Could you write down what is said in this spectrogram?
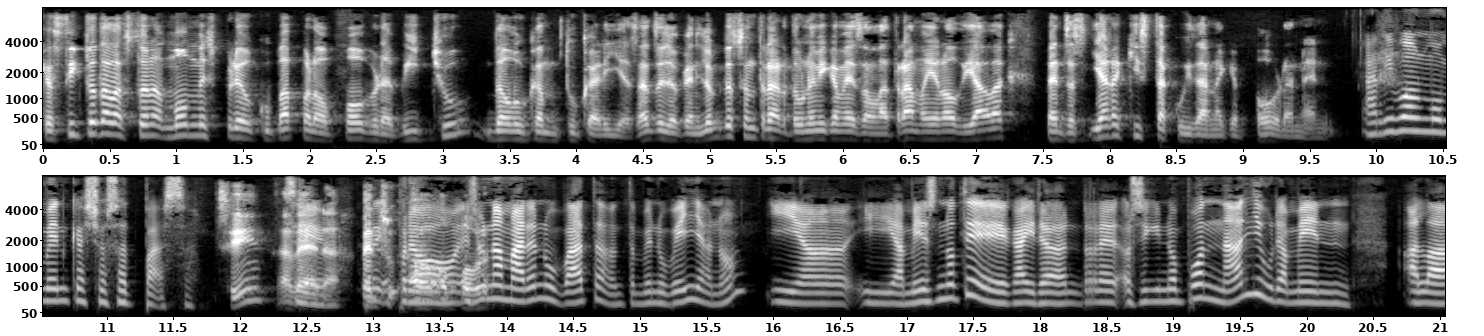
Que estic tota l'estona molt més preocupat per al pobre bitxo de lo que em tocaria, saps? Allò que en lloc de centrar-te una mica més en la trama i en el diàleg, penses, i ara qui està cuidant aquest pobre nen? Arriba un moment que això se't passa. Sí? A sí. veure, penso... Però el- el és pobre- una mare novata, també novella, no? I, uh, I a més no té gaire res... O sigui, no pot anar lliurement a la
